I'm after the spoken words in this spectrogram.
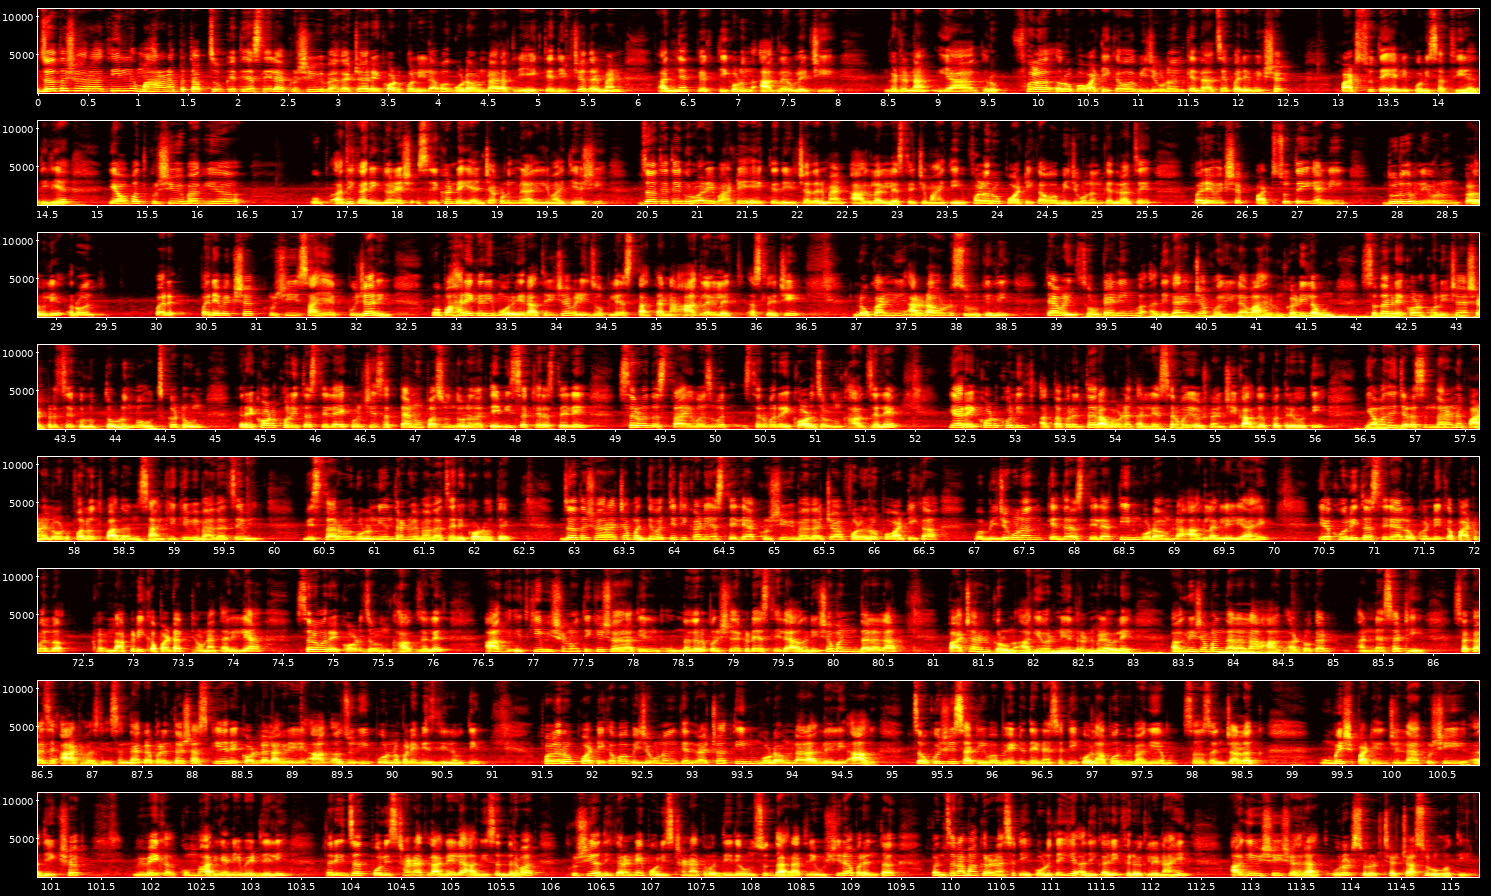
जत शहरातील महाराणा प्रताप चौक येथे असलेल्या कृषी विभागाच्या रेकॉर्ड खोलीला व गोडाऊनला रात्री एक ते दीडच्या दरम्यान अज्ञात व्यक्तीकडून आग लावल्याची घटना. या रो फळ रोपवाटिका व बीजगुणन केंद्राचे पर्यवेक्षक पाटसुते यांनी पोलिसात फिर्याद दिली आहे. याबाबत कृषी विभागीय उप अधिकारी गणेश श्रीखंडे यांच्याकडून मिळालेली माहिती अशी जत येथे गुरुवारी पहाटे एक ते दीडच्या दरम्यान आग लागली असल्याची माहिती फळरोप वाटिका व बीजगुणन केंद्राचे पर्यवेक्षक पाटसुते यांनी दूरध्वनीवरून कळवली. रोज पर पर्यवेक्षक कृषी सहाय्यक पुजारी व पहारेकरी मोरे रात्रीच्या वेळी झोपले असता त्यांना आग लागल्या असल्याची लोकांनी आरडाओरड सुरू केली. त्यावेळी चोरट्यांनी व अधिकाऱ्यांच्या खोलीला बाहेरून कडी लावून सदर रेकॉर्ड खोलीच्या शटरचे कुलूप तोडून व उचकटून रेकॉर्ड खोलीत असलेल्या एकोणीसशे सत्त्याण्णवपासून दोन हजार तेवीस अखेर असलेले सर्व दस्तऐवज व सर्व रेकॉर्ड जळून खाक झाले. या रेकॉर्ड खोलीत आतापर्यंत राबवण्यात आलेल्या सर्व योजनांची कागदपत्रे होती. यामध्ये जलसंधारण पाणलोट फलोत्पादन सांख्यिकी विभागाचे वि विस्तार व गुणनियंत्रण विभागाचे रेकॉर्ड होते. जत शहराच्या मध्यवर्ती ठिकाणी असलेल्या कृषी विभागाच्या फळरोप वाटिका व बीजगुणन केंद्र असलेल्या तीन गोडाऊनला आग लागलेली आहे. या खोलीत असलेल्या लोखंडी कपाट व ख- लाकडी कपाटात ठेवण्यात आलेल्या सर्व रेकॉर्ड जळून खाक झालेत. आग इतकी भीषण होती की शहरातील नगर परिषदेकडे असलेल्या अग्निशमन दलाला पाचारण करून आगीवर नियंत्रण मिळवले. अग्निशमन दलाला आग आटोक्यात आणण्यासाठी सकाळचे आठ वाजले. संध्याकाळपर्यंत शासकीय रेकॉर्डला लागलेली आग अजूनही पूर्णपणे भिजली नव्हती. फळरोप वाटिका व बीजगुणन केंद्राच्या तीन गोडाऊनला लागलेली आग चौकशीसाठी व भेट देण्यासाठी कोल्हापूर विभागीय सहसंचालक उमेश पाटील जिल्हा कृषी अधीक्षक विवेक कुंभार यांनी भेट दिली. तरी जत पोलीस ठाण्यात लागलेल्या आगीसंदर्भात कृषी अधिकाऱ्याने पोलीस ठाण्यात वर्दी देऊनसुद्धा रात्री उशिरापर्यंत पंचनामा करण्यासाठी कोणतेही अधिकारी फिरकले नाहीत. आगीविषयी शहरात उलटसुलट चर्चा सुरू होती.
